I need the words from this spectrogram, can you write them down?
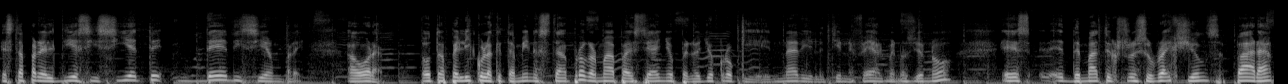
está para el 17 de diciembre. Ahora, otra película que también está programada para este año, pero yo creo que nadie le tiene fe, al menos yo no, es eh, The Matrix Resurrections para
